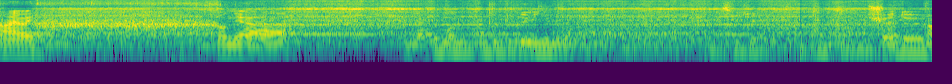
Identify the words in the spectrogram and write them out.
Hein. Ouais, ouais. On est à, on est un, peu moins, un peu plus de deux minutes. Je suis à 2,20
